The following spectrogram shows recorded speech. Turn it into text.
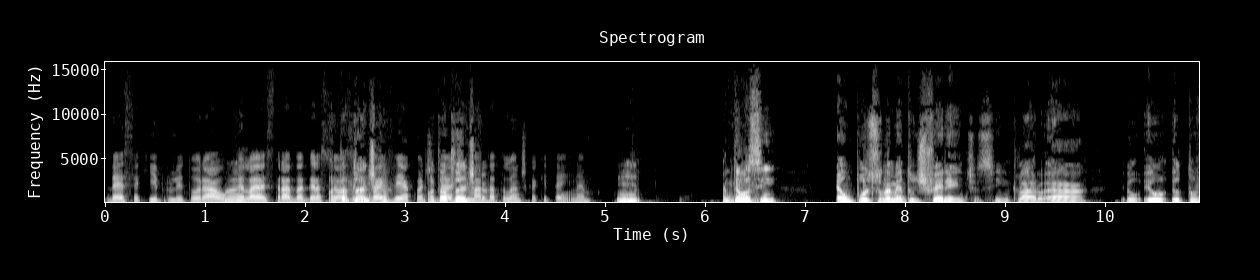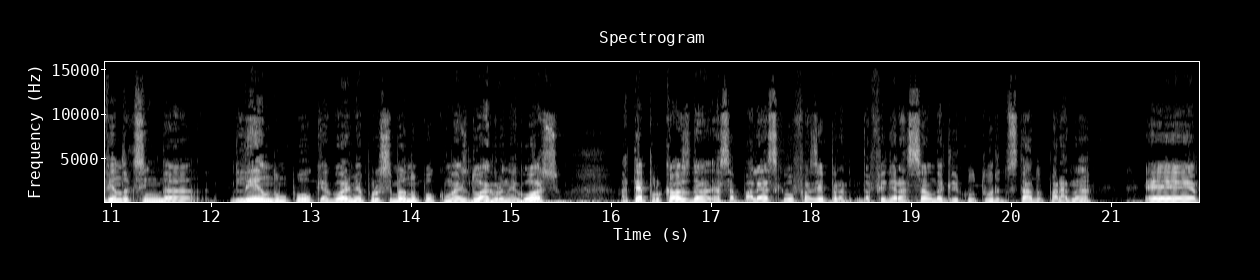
Desce aqui para o litoral, é. pela Estrada Graciosa, e vai ver a quantidade de Mata Atlântica que tem, né? Hum. Então, assim, é um posicionamento diferente, assim, claro. A, eu, eu, eu tô vendo assim, da, lendo um pouco e agora me aproximando um pouco mais do agronegócio até por causa dessa palestra que eu vou fazer pra, da Federação da Agricultura do Estado do Paraná, é,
